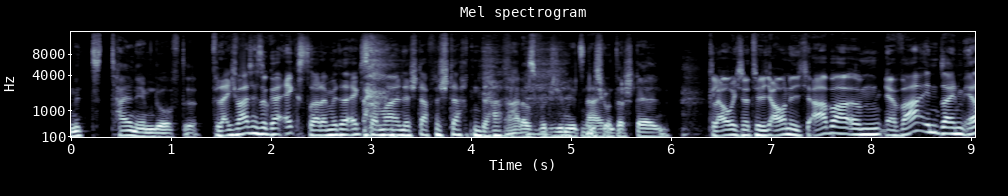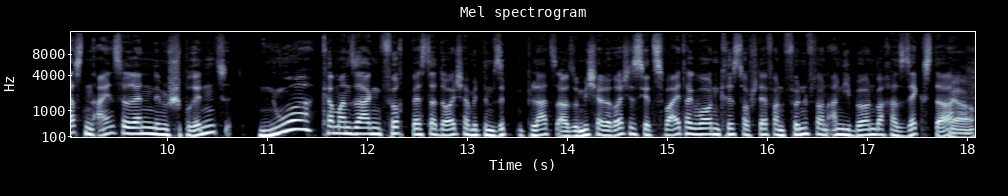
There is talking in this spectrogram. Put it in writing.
mit teilnehmen durfte. Vielleicht war es ja sogar extra, damit er extra mal in der Staffel starten darf. Ja, das würde ich ihm jetzt Nein. nicht unterstellen. Glaube ich natürlich auch nicht. Aber ähm, er war in seinem ersten Einzelrennen im Sprint nur, kann man sagen, viertbester Deutscher mit einem siebten Platz. Also Michael Rösch ist jetzt Zweiter geworden, Christoph Stefan Fünfter und Andi Börnbacher Sechster. Ja.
